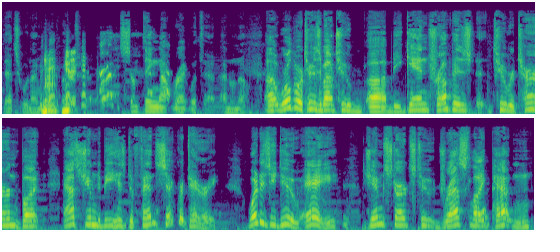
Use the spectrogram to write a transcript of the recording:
That's what I'm worried about. Something not right with that. I don't know. Uh, World War II is about to uh, begin. Trump is to return, but asked Jim to be his defense secretary. What does he do? A. Jim starts to dress like Patton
